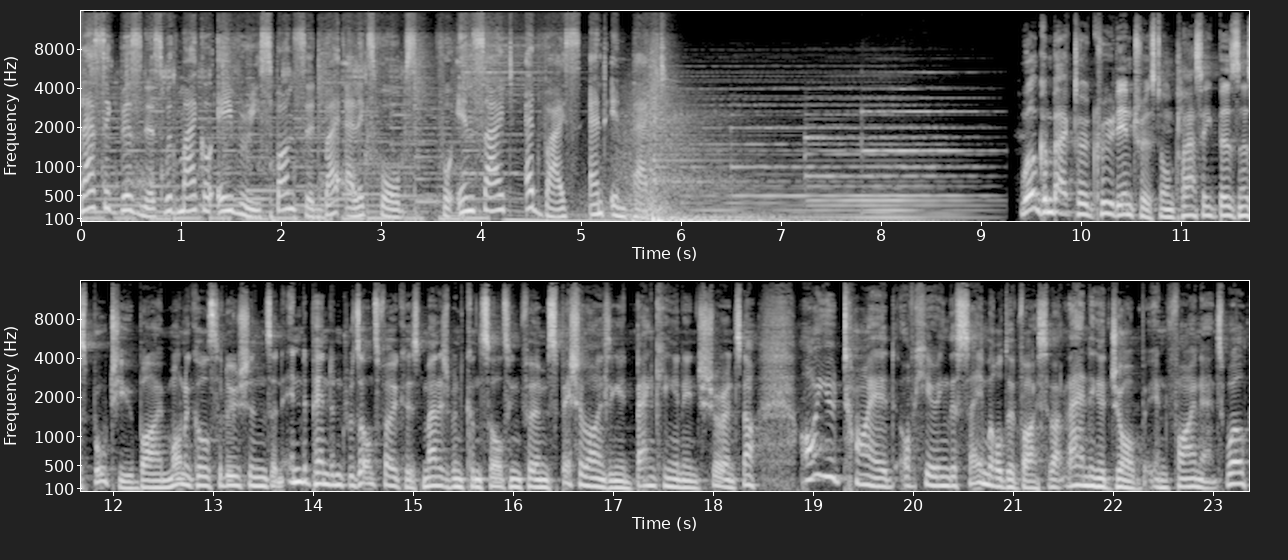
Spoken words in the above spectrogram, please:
Classic Business with Michael Avery, sponsored by Alex Forbes for insight, advice, and impact. Welcome back to Accrued Interest on Classic Business, brought to you by Monocle Solutions, an independent, results focused management consulting firm specializing in banking and insurance. Now, are you tired of hearing the same old advice about landing a job in finance? Well,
